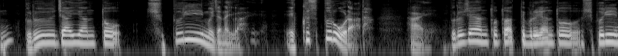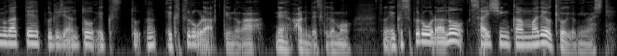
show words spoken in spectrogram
ー、ん？ブルージャイアント、シュプリームじゃないわ。エクスプローラーだ。はい。ブルージャイアントとあって、ブルージャイアント、シュプリームがあって、ブルージャイアントエクスト、ん？エクスプローラーっていうのがね、あるんですけども、そのエクスプローラーの最新刊までを今日読みまして。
